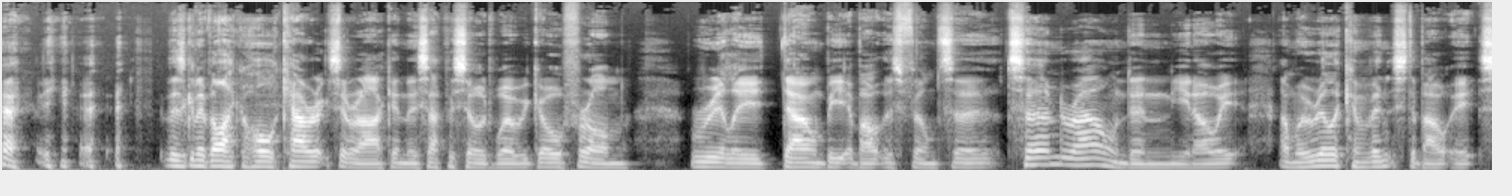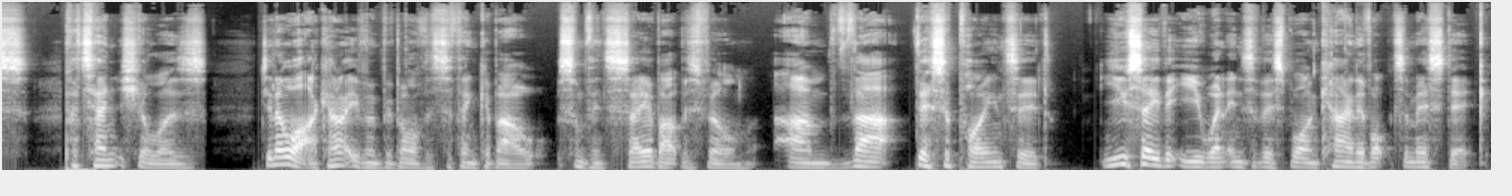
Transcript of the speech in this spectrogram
Yeah. There's going to be like a whole character arc in this episode where we go from really downbeat about this film to turned around and you know it, and we're really convinced about its potential as. Do you know what? I can't even be bothered to think about something to say about this film. I'm that disappointed. You say that you went into this one kind of optimistic.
